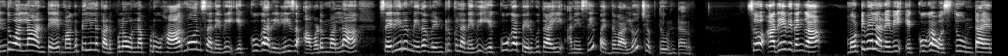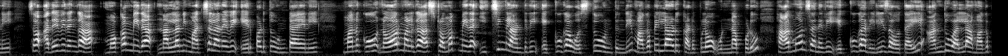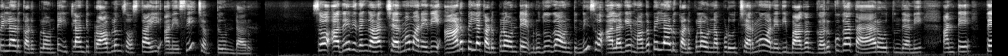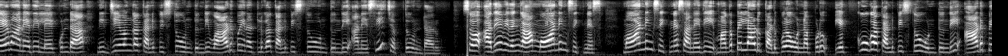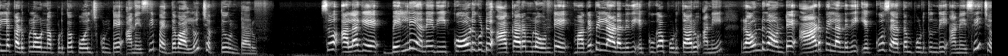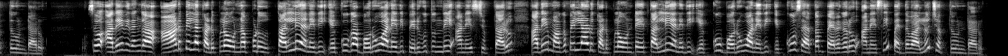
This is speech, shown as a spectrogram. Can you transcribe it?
ఎందువల్ల అంటే మగపిల్లల కడుపులో ఉన్నప్పుడు హార్మోన్స్ అనేవి ఎక్కువగా రిలీజ్ అవ్వడం వల్ల శరీరం మీద వెంట్రుకలు అనేవి ఎక్కువగా పెరుగుతాయి అనేసి పెద్దవాళ్ళు చెప్తూ ఉంటారు. సో అదేవిధంగా మొటిమలు అనేవి ఎక్కువగా వస్తూ ఉంటాయని సో అదేవిధంగా ముఖం మీద నల్లని మచ్చలు అనేవి ఏర్పడుతూ ఉంటాయని మనకు నార్మల్గా స్టొమక్ మీద ఇచ్చింగ్ లాంటిది ఎక్కువగా వస్తూ ఉంటుంది. మగపిల్లాడు కడుపులో ఉన్నప్పుడు హార్మోన్స్ అనేవి ఎక్కువగా రిలీజ్ అవుతాయి. అందువల్ల మగపిల్లాడు కడుపులో ఉంటే ఇట్లాంటి ప్రాబ్లమ్స్ వస్తాయి అనేసి చెప్తూ ఉంటారు. సో అదే విధంగా చర్మం అనేది ఆడపిల్ల కడుపులో ఉంటే మృదువుగా ఉంటుంది. సో అలాగే మగపిల్లాడు కడుపులో ఉన్నప్పుడు చర్మం అనేది బాగా గరుకుగా తయారవుతుంది అని అంటే తేమ అనేది లేకుండా నిర్జీవంగా కనిపిస్తూ ఉంటుంది వాడిపోయినట్లుగా కనిపిస్తూ ఉంటుంది అనేసి చెప్తూ ఉంటారు. సో అదే విధంగా మార్నింగ్ సిక్నెస్ మార్నింగ్ సిక్నెస్ అనేది మగపిల్లాడు కడుపులో ఉన్నప్పుడు ఎక్కువగా కనిపిస్తూ ఉంటుంది ఆడపిల్ల కడుపులో ఉన్నప్పుడుతో పోల్చుకుంటే అనేసి పెద్దవాళ్ళు చెప్తూ ఉంటారు. సో అలాగే బెల్లి అనేది కోడిగుడ్డు ఆకారంలో ఉంటే మగపిల్లాడు అనేది ఎక్కువగా పుడతారు అని రౌండ్గా ఉంటే ఆడపిల్ల అనేది ఎక్కువ శాతం పుడుతుంది అనేసి చెప్తూ ఉంటారు. సో అదేవిధంగా ఆడపిల్ల కడుపులో ఉన్నప్పుడు తల్లి అనేది ఎక్కువగా బరువు అనేది పెరుగుతుంది అనేసి చెప్తారు. అదే మగపిల్లాడు కడుపులో ఉంటే తల్లి అనేది ఎక్కువ బరువు అనేది ఎక్కువ శాతం పెరగరు అనేసి పెద్దవాళ్ళు చెప్తూ ఉంటారు.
